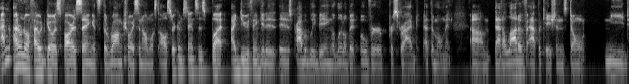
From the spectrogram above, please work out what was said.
I'm, I don't know if I would go as far as saying it's the wrong choice in almost all circumstances, but I do think it is, it is probably being a little bit over prescribed at the moment. Um, that a lot of applications don't need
